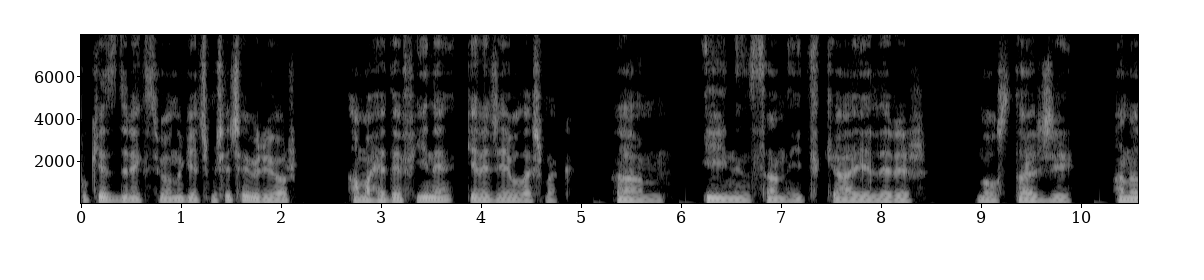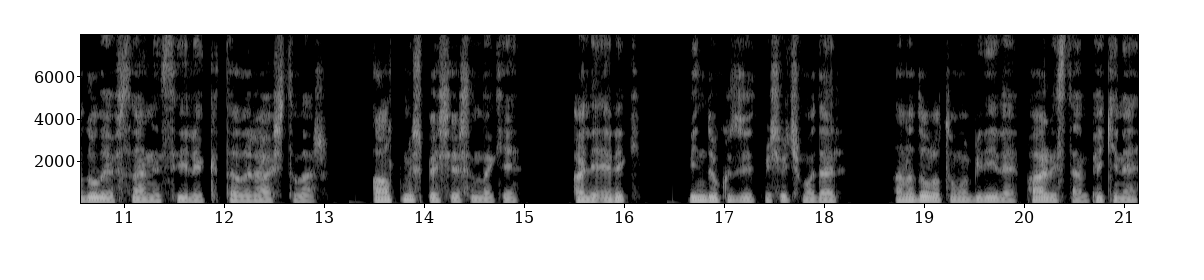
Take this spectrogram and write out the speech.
bu kez direksiyonu geçmişe çeviriyor ama hedef yine geleceğe ulaşmak. Um, iyi insan hikayeleri, nostalji, Anadolu efsanesiyle kıtaları aştılar. 65 yaşındaki Ali Erik, 1973 model Anadolu otomobiliyle Paris'ten Pekin'e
